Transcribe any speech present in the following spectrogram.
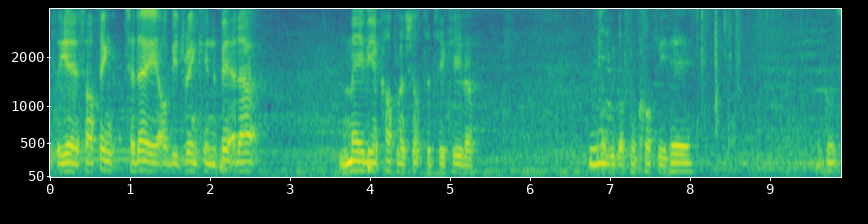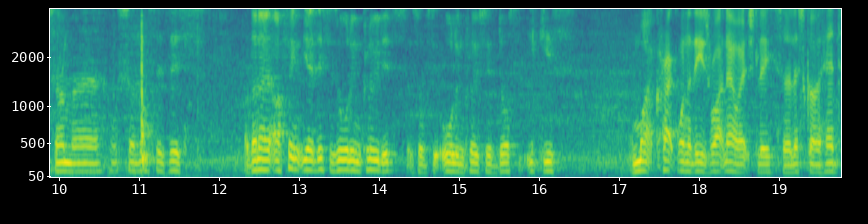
So yes, I think today I'll be drinking a bit of that, maybe a couple of shots of tequila. So we've got some coffee here. We've got some, uh, what service is this? I don't know, I think, yeah, this is all included. It's obviously all inclusive, Dos Equis. I might crack one of these right now actually, so let's go ahead.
